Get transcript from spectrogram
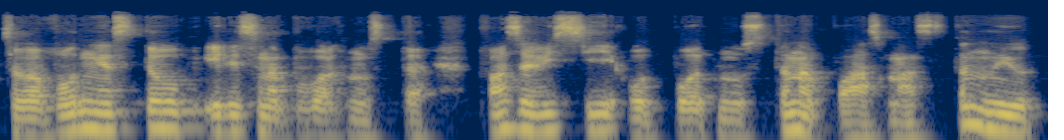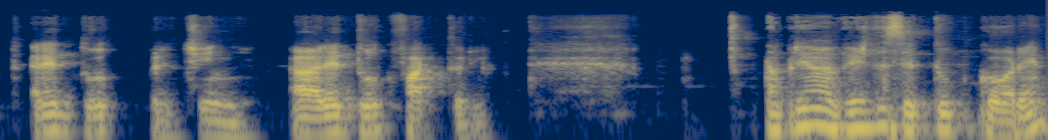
са във водния стълб или са на повърхността. Това зависи от плътността на пластмасата, но и от ред друг причини, а, ред друг фактори. Например, вижда се тук горе,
